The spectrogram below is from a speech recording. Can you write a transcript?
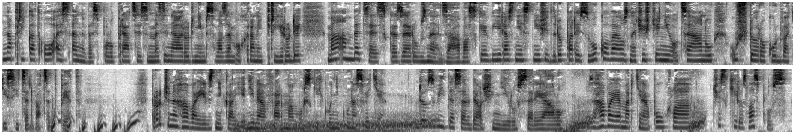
Například OSN ve spolupráci s Mezinárodním svazem ochrany přírody má ambice skrze různé závazky výrazně snížit dopady zvukového znečištění oceánu už do roku 2025. Proč na Havaji vznikla jediná farma mořských koníků na světě? Dozvíte se v dalším dílu seriálu. Z Havaje Martina Pouchlá, Český rozhlas Plus.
